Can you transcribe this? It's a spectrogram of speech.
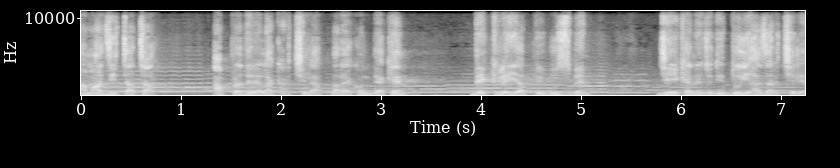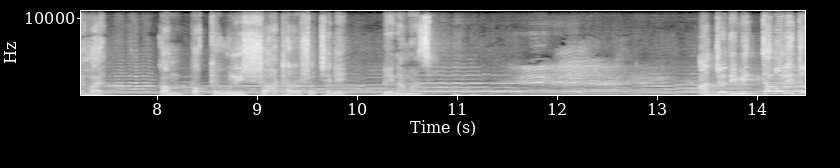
নামাজি চাচা আপনাদের এলাকার ছেলে আপনারা এখন দেখেন, দেখলেই আপনি বুঝবেন যে এখানে যদি দুই হাজার ছেলে হয় কম পক্ষে উনিশশো আঠারোশো ছেলে বেনামাজি। আর যদি মিথ্যা বলি তো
